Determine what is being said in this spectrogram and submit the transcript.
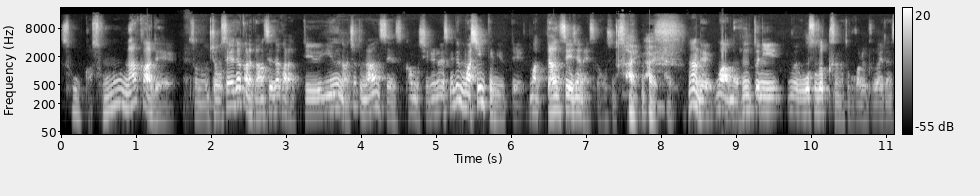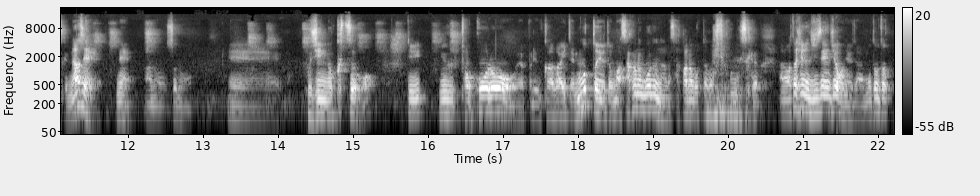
そうか、その中で、その女性だから男性だからっていういうのはちょっとナンセンスかもしれないですけど、でもまあシンプルに言って、まあ男性じゃないですか、星野さん。はい、はい、はい。なんで、まあもう本当にオーソドックスなところから伺いたいんですけど、なぜね、あの、その、えー、婦人の靴をっていうところをやっぱり伺いたい。もっと言うと、まあ遡るなら遡った方がいいと思うんですけど、あの、私の事前情報によっては、もともと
